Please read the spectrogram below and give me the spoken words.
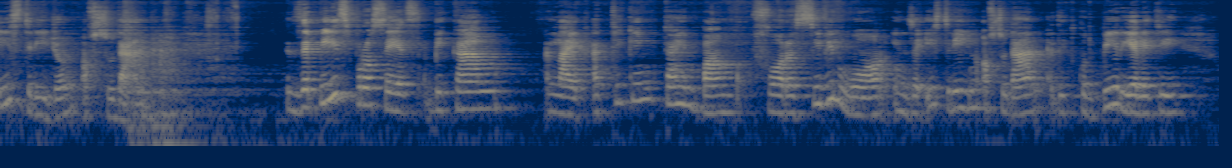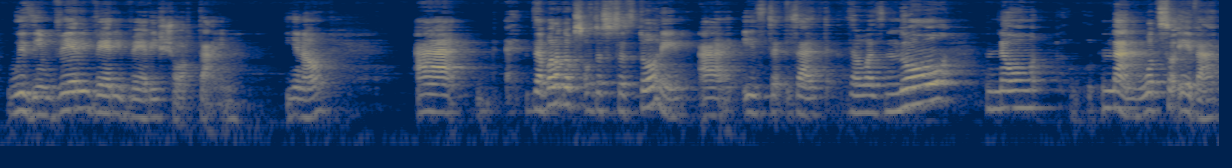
east region of Sudan, the peace process become like a ticking time bomb for a civil war in the east region of Sudan that could be reality within very, very, very short time. You know, uh, the paradox of the story uh, is that there was no, no, none whatsoever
